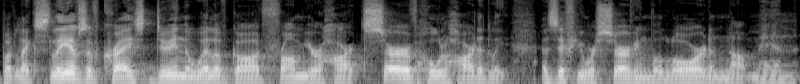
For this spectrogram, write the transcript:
but like slaves of Christ, doing the will of God from your heart. Serve wholeheartedly, as if you were serving the Lord and not men,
